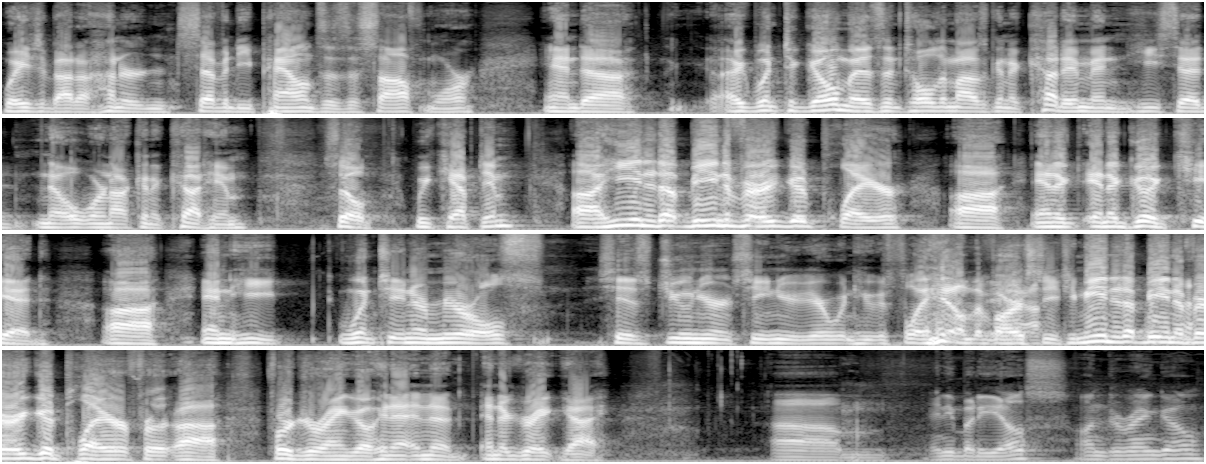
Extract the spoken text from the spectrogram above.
weighs about 170 pounds as a sophomore. And uh, I went to Gomez and told him I was going to cut him, and he said, "No, we're not going to cut him." So we kept him. Uh, he ended up being a very good player uh, and, a, and a good kid. Uh, and he went to intramurals his junior and senior year when he was playing on the varsity team. He ended up being a very good player for uh, for Durango and a, and, a, and a great guy. Um, anybody else on Durango?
